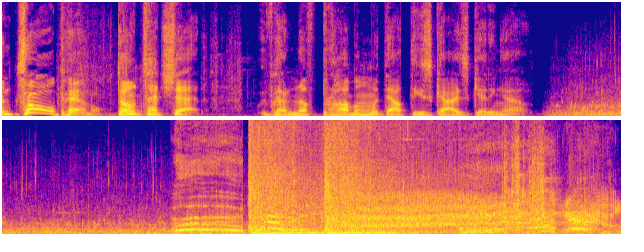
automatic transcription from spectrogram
Control panel. Don't touch that. We've got enough problem without these guys getting out.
